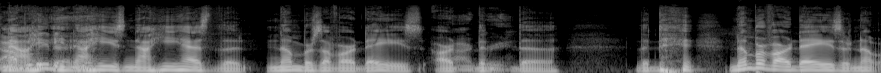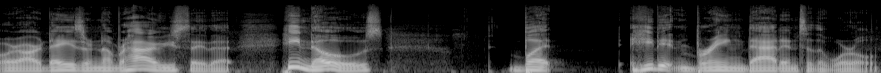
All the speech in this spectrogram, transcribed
not, now he, that, now yeah. he's now he has the numbers of our days are the the the day, number of our days or num- or our days or number however you say that he knows, but he didn't bring that into the world.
